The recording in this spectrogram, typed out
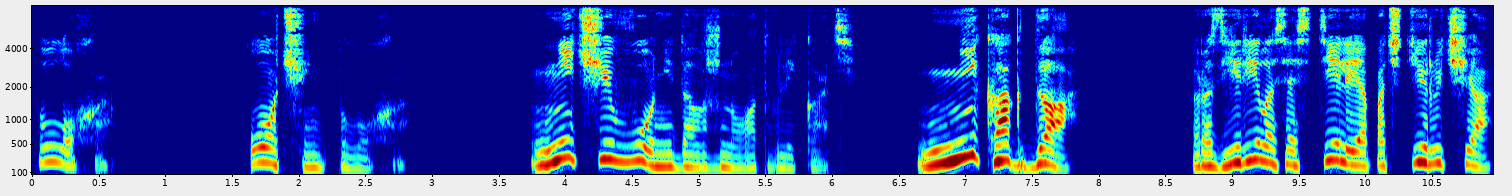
Плохо. Очень плохо. Ничего не должно отвлекать. Никогда! Разъярилась Астелия почти рыча.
